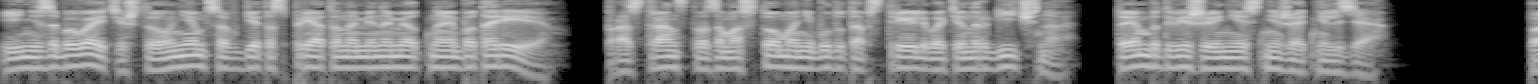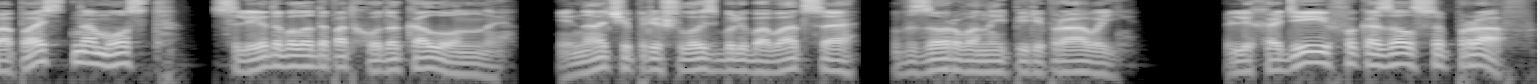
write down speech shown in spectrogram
И не забывайте, что у немцев где-то спрятана минометная батарея. Пространство за мостом они будут обстреливать энергично, темп движения снижать нельзя. Попасть на мост следовало до подхода колонны, иначе пришлось бы любоваться взорванной переправой. Лиходеев оказался прав.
